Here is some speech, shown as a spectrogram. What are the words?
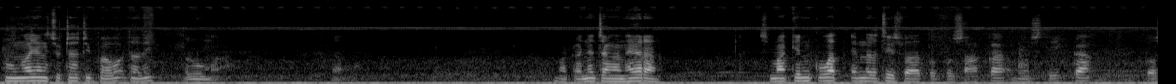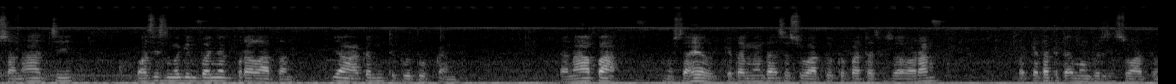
bunga yang sudah dibawa dari rumah makanya jangan heran. Semakin kuat energi suatu pusaka mustika tosan aji pasti semakin banyak peralatan yang akan dibutuhkan. Karena apa? Mustahil kita minta sesuatu kepada seseorang kita tidak memberi sesuatu.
